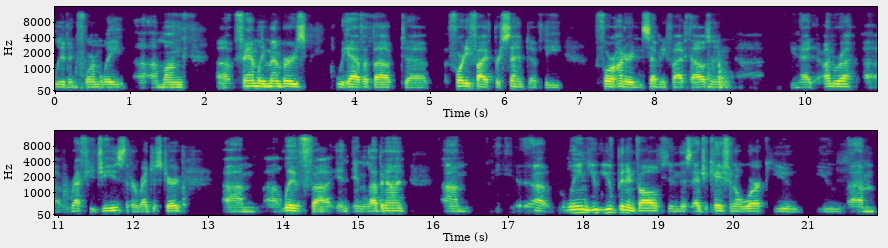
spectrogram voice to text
live informally uh, among uh, family members. We have about uh, 45% of the 475,000 uh, United UNRWA uh, refugees that are registered um, uh, live uh, in, in Lebanon. Um, uh, you, you've been involved in this educational work. You, you, um,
